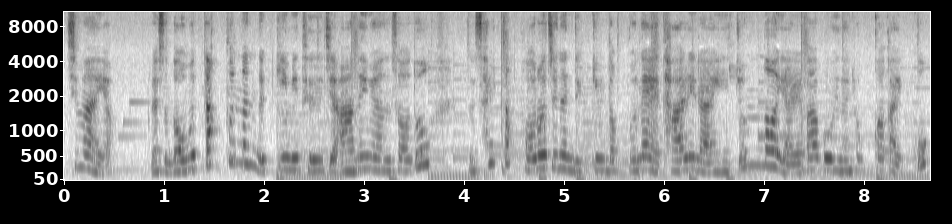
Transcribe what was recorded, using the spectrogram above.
치마예요. 그래서 너무 딱 붙는 느낌이 들지 않으면서도 그 살짝 벌어지는 느낌 덕분에 다리 라인이 좀 더 얇아 보이는 효과가 있고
